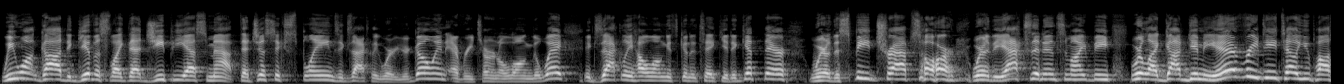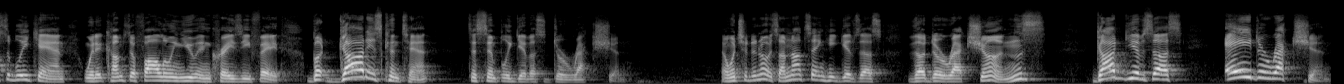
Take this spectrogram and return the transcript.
We want God to give us like that GPS map that just explains exactly where you're going, every turn along the way, exactly how long it's going to take you to get there, where the speed traps are, where the accidents might be. We're like, God, give me every detail you possibly can when it comes to following you in crazy faith. But God is content to simply give us direction. I want you to notice, I'm not saying He gives us the directions, God gives us a direction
